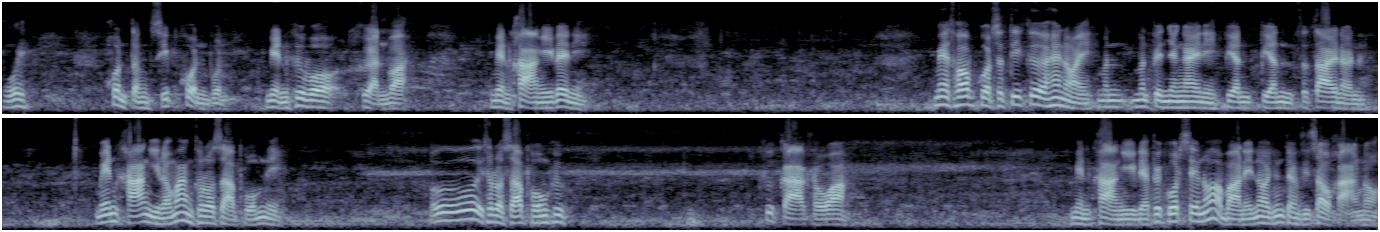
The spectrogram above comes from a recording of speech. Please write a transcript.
โอ้ยคนตั้งสิบคนพุ่นเหม็นคือบ่เขื่อนวะเหม็นข้างอีกได้นี่ แม่ท็อปกดสติกเกอร์ให้หน่อย มันมันเป็นยังไงนี่ เปลี่ยนเปลี่ยนสไตล์หน่อยนี่เม้นค้างอีกแล้วมั้งโทรศัพท์ผมนี่ โอ้ย โทรศัพท์ผมคือ คือกากเถอะวะเม้นค้างอีกเดี๋ยวไปกดเซนอบานนี่น้อยฉันจังสิเศร้าค้างเนาะ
